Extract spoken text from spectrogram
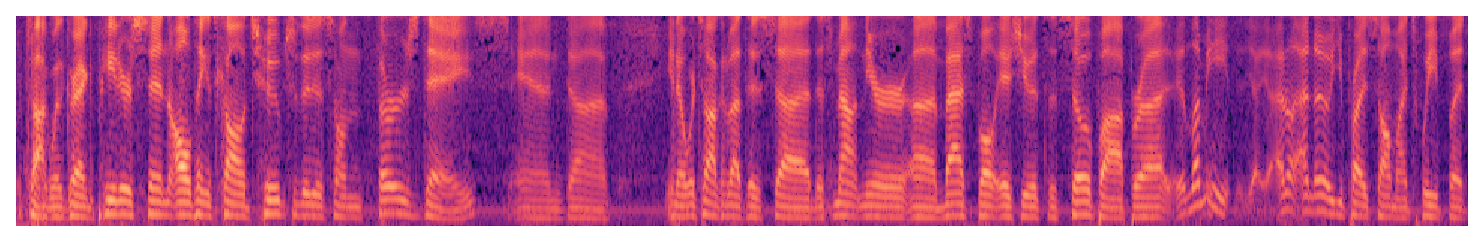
We're talking with Greg Peterson, all things college hoops. We do this on Thursdays, and uh, you know, we're talking about this uh, this Mountaineer uh, basketball issue. It's a soap opera. Let me. I, I know you probably saw my tweet, but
